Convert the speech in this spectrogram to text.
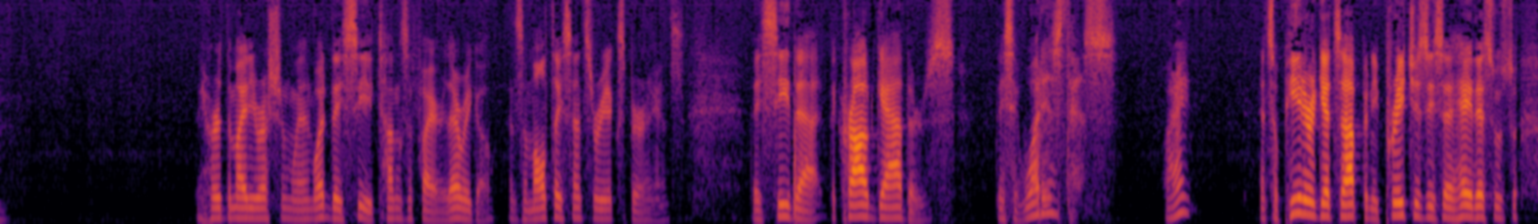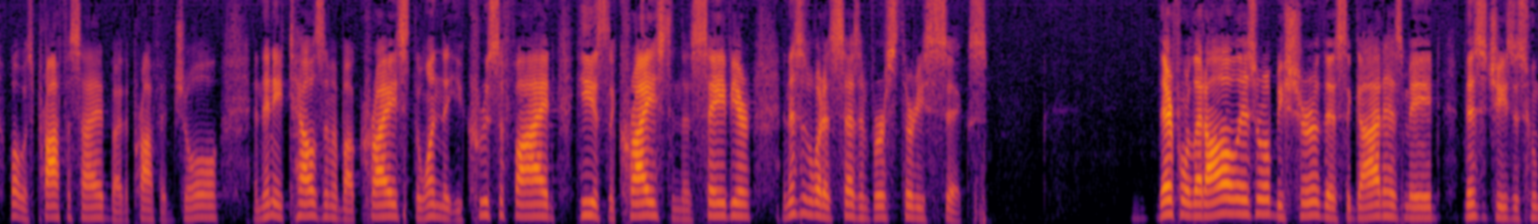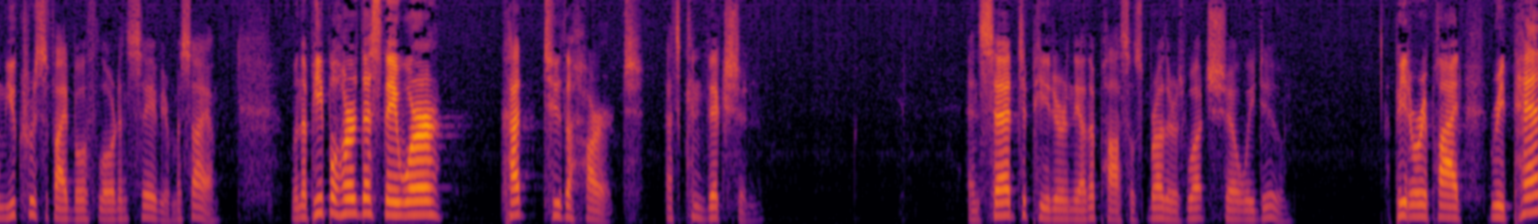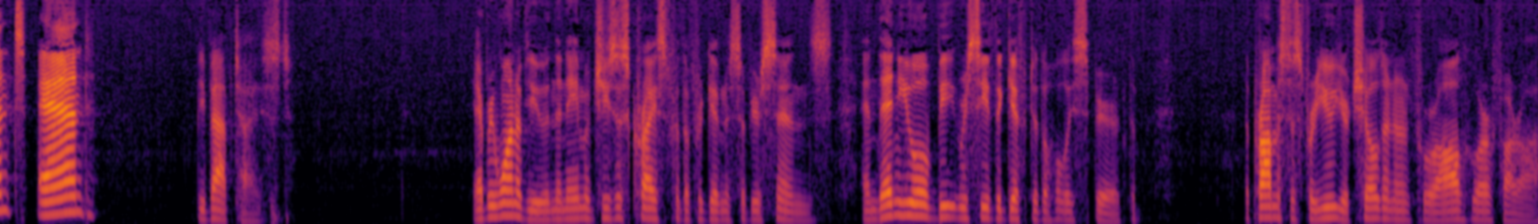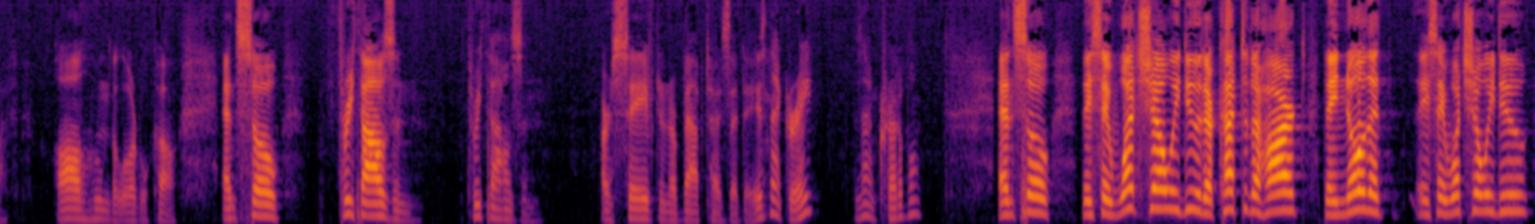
they heard the mighty Russian wind. What did they see? Tongues of fire. There we go. It's a multisensory experience. They see that. The crowd gathers. They say, What is this? Right? And so Peter gets up and he preaches. He said, Hey, this was what was prophesied by the prophet Joel. And then he tells them about Christ, the one that you crucified. He is the Christ and the Savior. And this is what it says in verse 36. Therefore, let all Israel be sure of this that God has made this Jesus, whom you crucified, both Lord and Savior, Messiah. When the people heard this, they were cut to the heart. That's conviction and said to Peter and the other apostles, Brothers, what shall we do? Peter replied, Repent and be baptized. Every one of you in the name of Jesus Christ for the forgiveness of your sins, and then you will be, receive the gift of the Holy Spirit. The, the promise is for you, your children, and for all who are far off, all whom the Lord will call. And so, 3,000, 3,000 are saved and are baptized that day. Isn't that great? Isn't that incredible? And so they say, What shall we do? They're cut to the heart. They know that they say, What shall we do?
